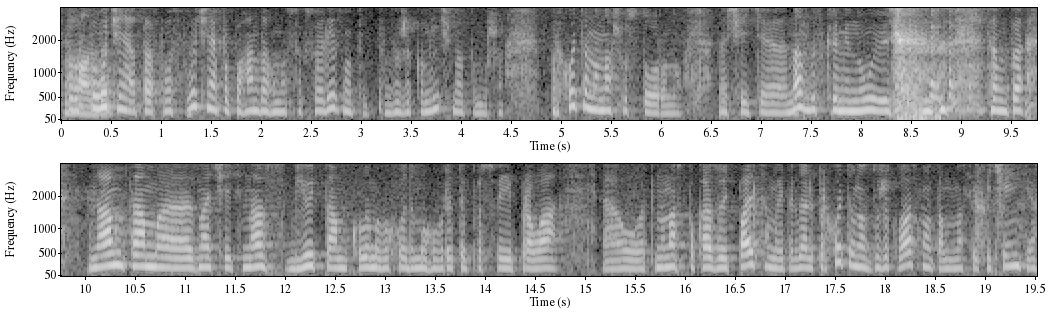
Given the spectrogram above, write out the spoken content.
словосполучення, та, словосполучення пропаганда гомосексуалізму це, це дуже комічно, тому що приходьте на нашу сторону. Значить, нас дискримінують, там, та, нам там, е, значить, нас б'ють там, коли ми виходимо говорити про свої права. Е, От, на нас показують пальцями і так далі. Приходьте, у нас дуже класно, там у нас є печеньки,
